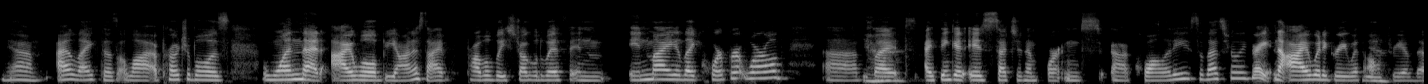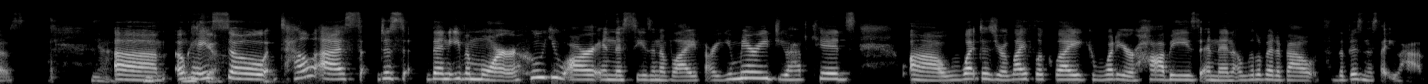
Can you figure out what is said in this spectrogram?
yeah, I like those a lot. Approachable is one that I will be honest, I've probably struggled with in in my like corporate world. Uh, yeah. But I think it is such an important uh, quality. So that's really great. And I would agree with yeah. all three of those. Yeah. Um, okay, so tell us just then even more who you are in this season of life. Are you married? Do you have kids? Uh, what does your life look like? What are your hobbies? And then a little bit about the business that you have.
